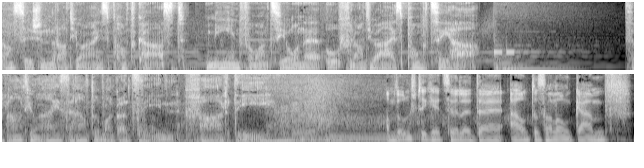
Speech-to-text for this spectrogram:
Das ist ein Radio 1 Podcast. Mehr Informationen auf radio1.ch. Das Radio 1 Automagazin fahrt ein. Am Donnerstag soll der Autosalon Genf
